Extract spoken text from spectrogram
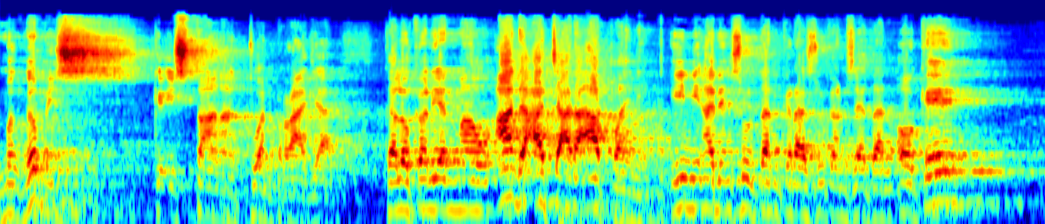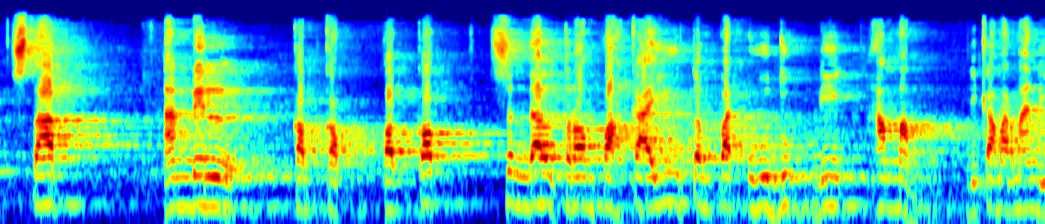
mengemis ke istana tuan raja. Kalau kalian mau ada acara apa ini? Ini adik sultan kerasukan setan. Oke, okay, stop. Ambil kop-kop, kop-kop, sendal terompah kayu tempat wudhu di hamam, di kamar mandi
